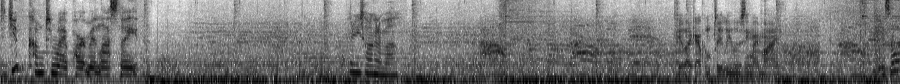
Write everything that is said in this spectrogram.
Did you come to my apartment last night? What are you talking about? I feel like I'm completely losing my mind. Hazel? Hazel.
